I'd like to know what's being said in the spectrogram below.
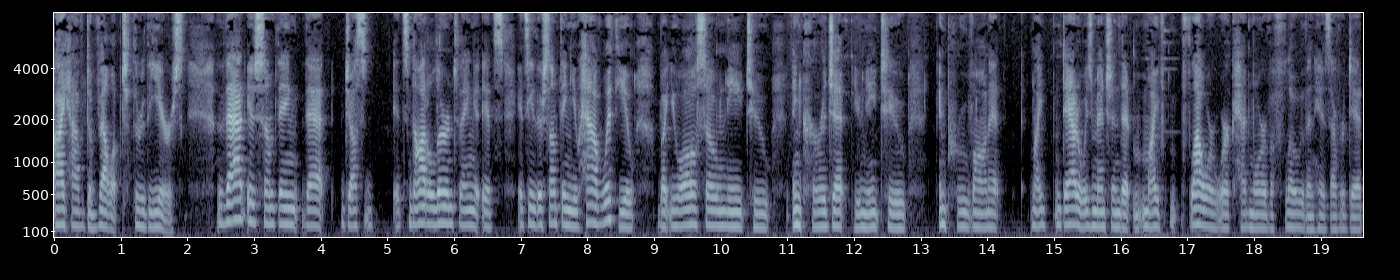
I have developed through the years. That is something that just it's not a learned thing it's it's either something you have with you but you also need to encourage it you need to improve on it my dad always mentioned that my flower work had more of a flow than his ever did.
